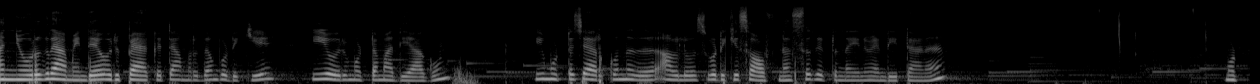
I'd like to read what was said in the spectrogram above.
അഞ്ഞൂറ് ഗ്രാമിന്റെ ഒരു പാക്കറ്റ് അമൃതം പൊടിക്ക് ഈ ഒരു മുട്ട മതിയാകും. ഈ മുട്ട ചേർക്കുന്നത് അവലോസ് പൊടിക്ക് സോഫ്റ്റ്നെസ് കിട്ടുന്നതിന് വേണ്ടിയിട്ടാണ്. മുട്ട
